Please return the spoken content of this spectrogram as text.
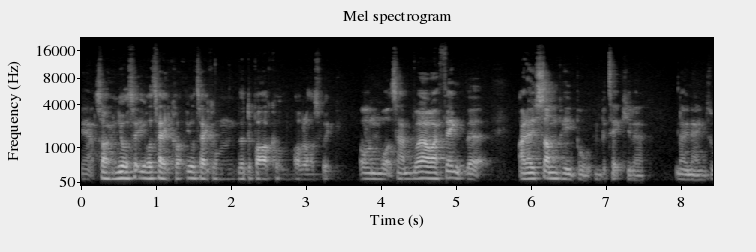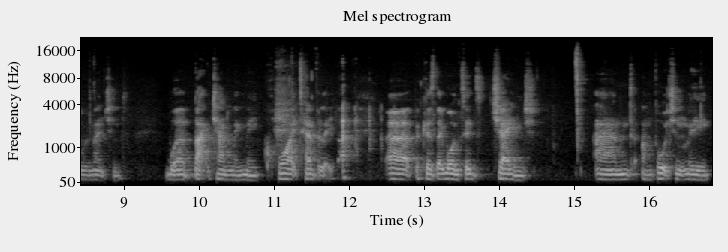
Yeah. Simon, your ta- your take on your take on the debacle of last week. on what's happened. Well, I think that I know some people in particular, no names will be mentioned, were back channeling me quite heavily uh, because they wanted change, and unfortunately,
